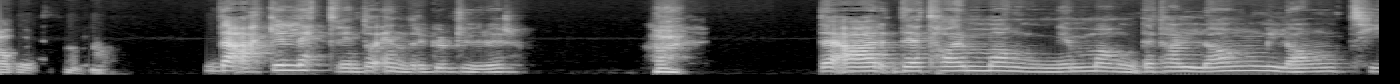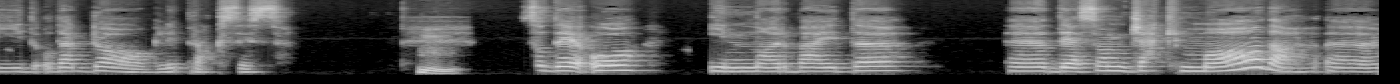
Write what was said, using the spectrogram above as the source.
det. det er ikke lettvint å endre kulturer. Det, er, det, tar mange, mange Det tar lang, lang tid, og det er daglig praksis. Mm. Så det å innarbeide det som Jack Ma, da, eh,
